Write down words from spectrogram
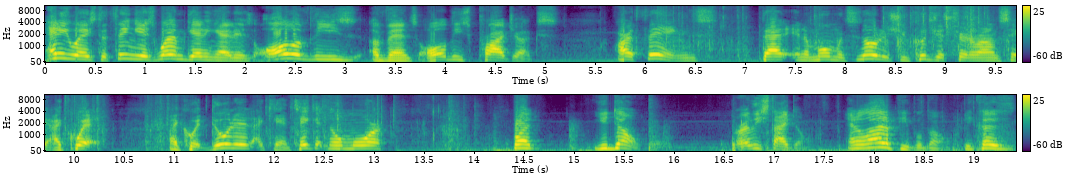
Anyways, the thing is, what I'm getting at is all of these events, all these projects are things that in a moment's notice you could just turn around and say, I quit. I quit doing it. I can't take it no more. But you don't. Or at least I don't. And a lot of people don't because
